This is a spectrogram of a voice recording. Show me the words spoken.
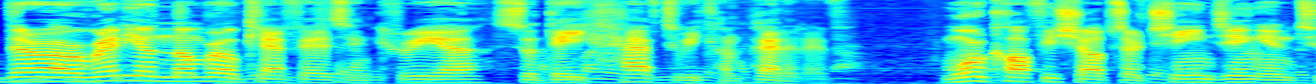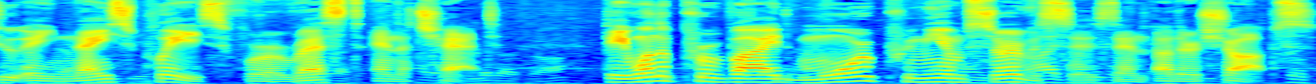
There are already a number of cafes in Korea, so they have to be competitive. More coffee shops are changing into a nice place for a rest and a chat. They want to provide more premium services than other shops.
